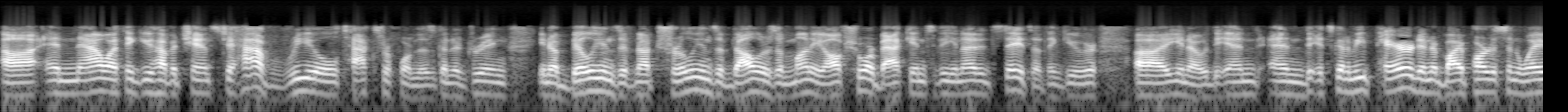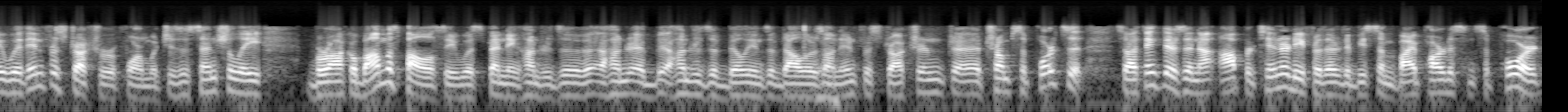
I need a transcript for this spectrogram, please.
Uh, and now I think you have a chance to have real tax reform that's going to bring, you know, billions, if not trillions of dollars of money offshore back into the United States. I think you're, uh, you know, and, and it's going to be paired in a bipartisan way with infrastructure reform, which is essentially Barack Obama's policy was spending hundreds of hundreds of billions of dollars on infrastructure, and uh, Trump supports it. So I think there's an opportunity for there to be some bipartisan support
